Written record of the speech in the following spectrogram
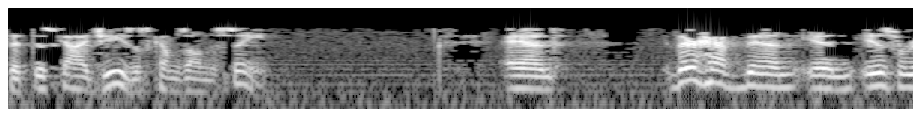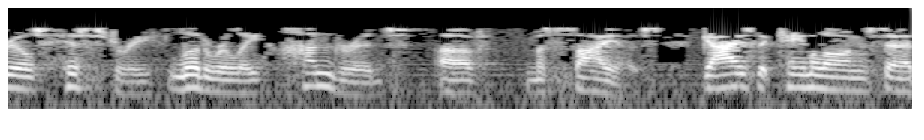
that this guy Jesus comes on the scene. And there have been in Israel's history, literally, hundreds of messiahs. Guys that came along and said,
